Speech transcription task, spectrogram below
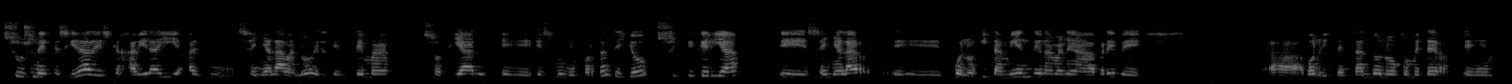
Sus necesidades, que Javier ahí eh, señalaba, ¿no? el, tema social eh, es muy importante. Yo sí que quería eh, señalar, bueno, y también de una manera breve y, ah, bueno, intentando no cometer em,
